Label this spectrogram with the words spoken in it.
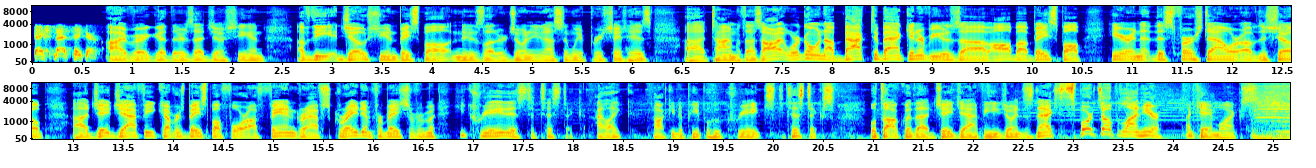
Thanks, Matt. Take care. All right, very good. There's uh, Joe Sheehan of the Joe Sheehan Baseball Newsletter joining us, and we appreciate his uh, time with us. All right, we're going back to back interviews, uh, all about baseball here in this first hour of the show. Uh, Jay Jaffe covers baseball for uh, Fangraphs. Great information from him. He created a statistic. I like talking to people who create statistics. We'll talk with uh, Jay Jaffe. He joins us next. Sports Open Line here on KMOX.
